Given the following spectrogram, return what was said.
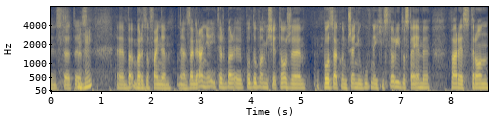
więc to, to jest Mhm. Bardzo fajne e, zagranie i też e, podoba mi się to, że po zakończeniu głównej historii dostajemy parę stron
